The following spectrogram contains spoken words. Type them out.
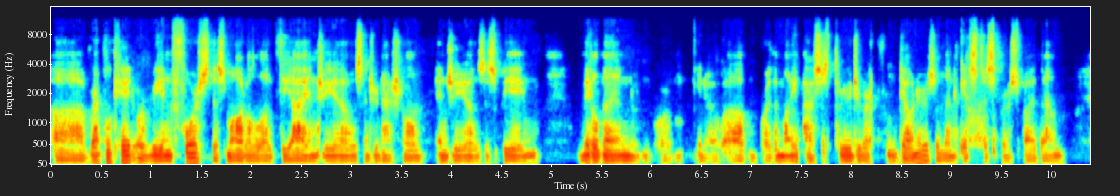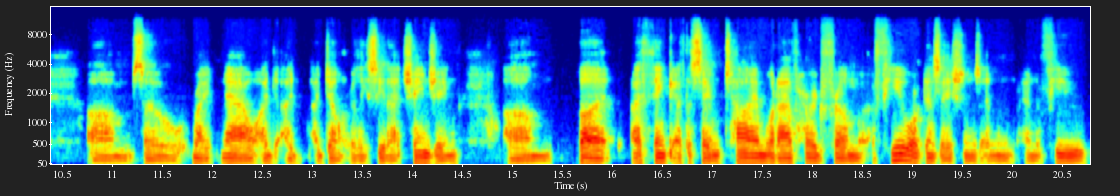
uh, replicate or reinforce this model of the INGOs, international NGOs, as being middlemen, or you know, um, where the money passes through direct from donors and then gets dispersed by them. Um, so right now, I, I, I, don't really see that changing. Um, but I think at the same time, what I've heard from a few organizations and, and a few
